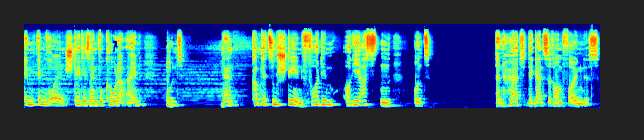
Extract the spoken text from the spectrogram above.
Im, Im Rollen stellt er seinen Vocoder ein und dann kommt er zum Stehen vor dem Orgiasten und dann hört der ganze Raum folgendes.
